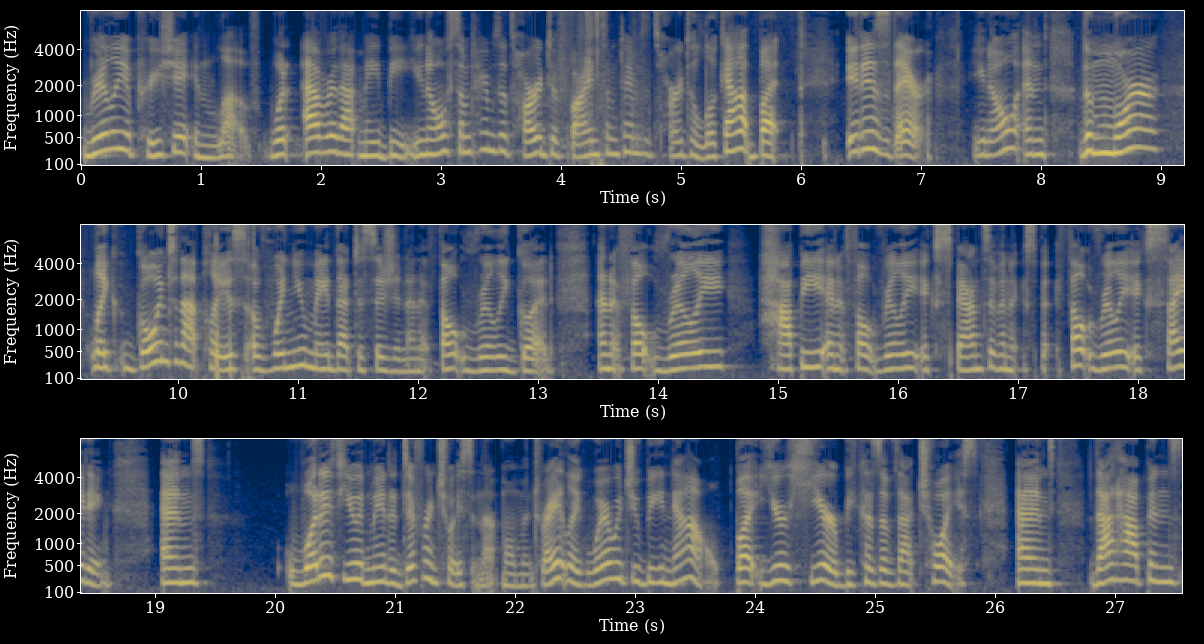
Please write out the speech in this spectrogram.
really appreciate and love, whatever that may be. You know, sometimes it's hard to find, sometimes it's hard to look at, but it is there, you know? And the more like go into that place of when you made that decision and it felt really good and it felt really happy and it felt really expansive and it felt really exciting. And what if you had made a different choice in that moment, right? Like, where would you be now? But you're here because of that choice. And that happens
